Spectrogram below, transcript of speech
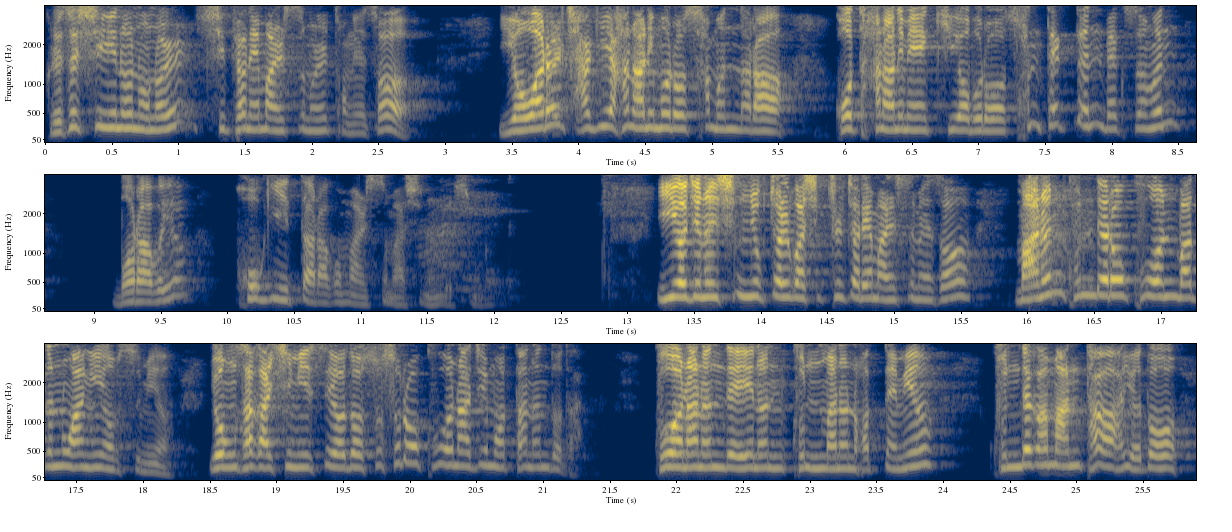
그래서 시인은 오늘 시편의 말씀을 통해서 여호와를 자기 하나님으로 삼은 나라 곧 하나님의 기업으로 선택된 백성은 뭐라고요? 복이 있다라고 말씀하시는 것입니다. 이어지는 16절과 17절의 말씀에서 많은 군대로 구원받은 왕이 없으며 용사가 힘이 세어도 스스로 구원하지 못하는도다. 구원하는 데에는 군만은 헛되며 군대가 많다 하여도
